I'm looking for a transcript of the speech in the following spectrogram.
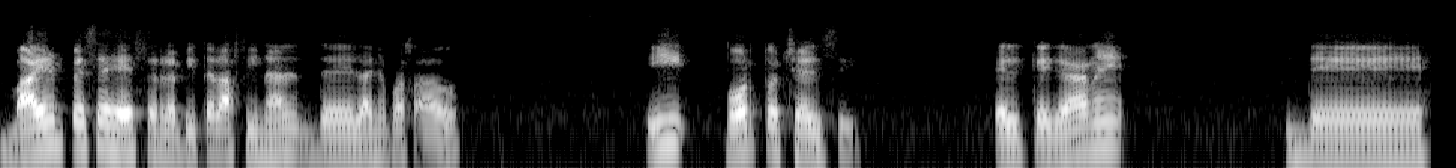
Bayern PSG se repite la final del año pasado y Porto Chelsea. El que gane de...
